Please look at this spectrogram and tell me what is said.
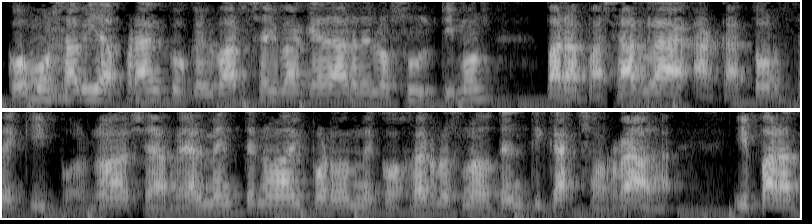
¿cómo sabía Franco que el Barça iba a quedar de los últimos para pasarla a 14 equipos? ¿no? O sea, realmente no hay por dónde cogerlo, es una auténtica chorrada. Y para,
